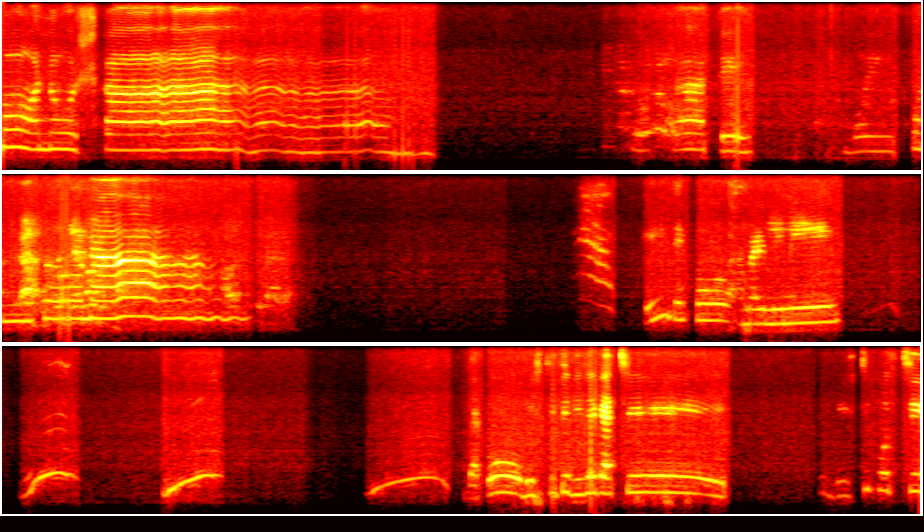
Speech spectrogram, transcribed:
মনস্কার প্রভাতে বৈকুণ্ঠ নাম এই দেখো আমার মিনি দেখো, বৃষ্টিতে ভিজে গেছে। বৃষ্টি পড়ছে।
